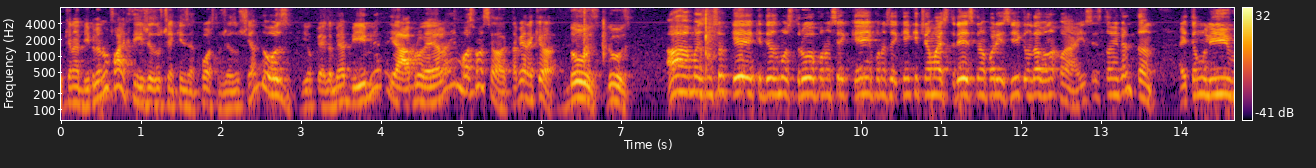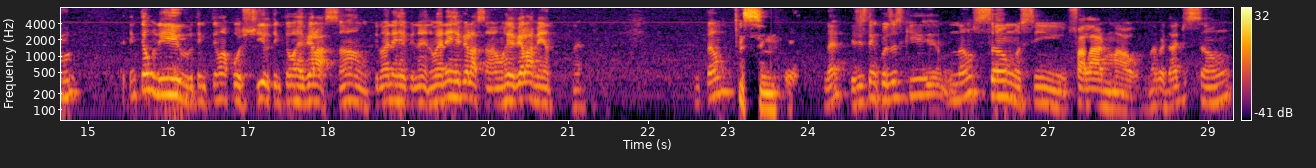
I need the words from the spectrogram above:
Porque na Bíblia não fala que Jesus tinha 15 apóstolos, Jesus tinha 12. E eu pego a minha Bíblia e abro ela e mostro assim, ó, tá vendo aqui, ó, 12, 12. Ah, mas não sei o que, que Deus mostrou para não sei quem, para não sei quem, que tinha mais três, que não aparecia, que não dava. Não. Ah, isso vocês estão inventando. Aí tem um livro, tem que ter um livro, tem que ter uma apostila, tem que ter uma revelação, que não é nem, não é nem revelação, é um revelamento. Né? Então, Sim. Né? Existem coisas que não são assim falar mal, na verdade são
